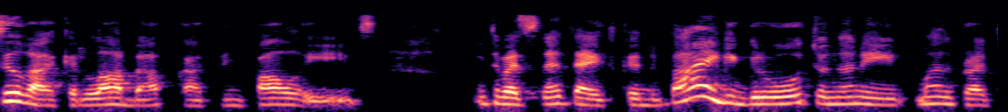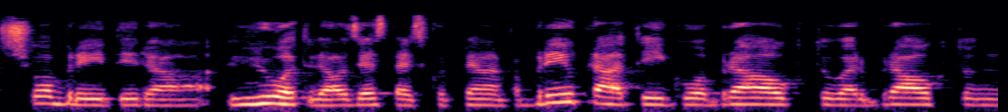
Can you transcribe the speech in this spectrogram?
cilvēki ir labi apkārt, viņi palīdz. Tāpēc neteiktu, ka baigi grūti, un arī, manuprāt, šobrīd ir ļoti daudz iespējas, kur, piemēram, pa brīvprātīgo braukt, tu vari braukt un,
